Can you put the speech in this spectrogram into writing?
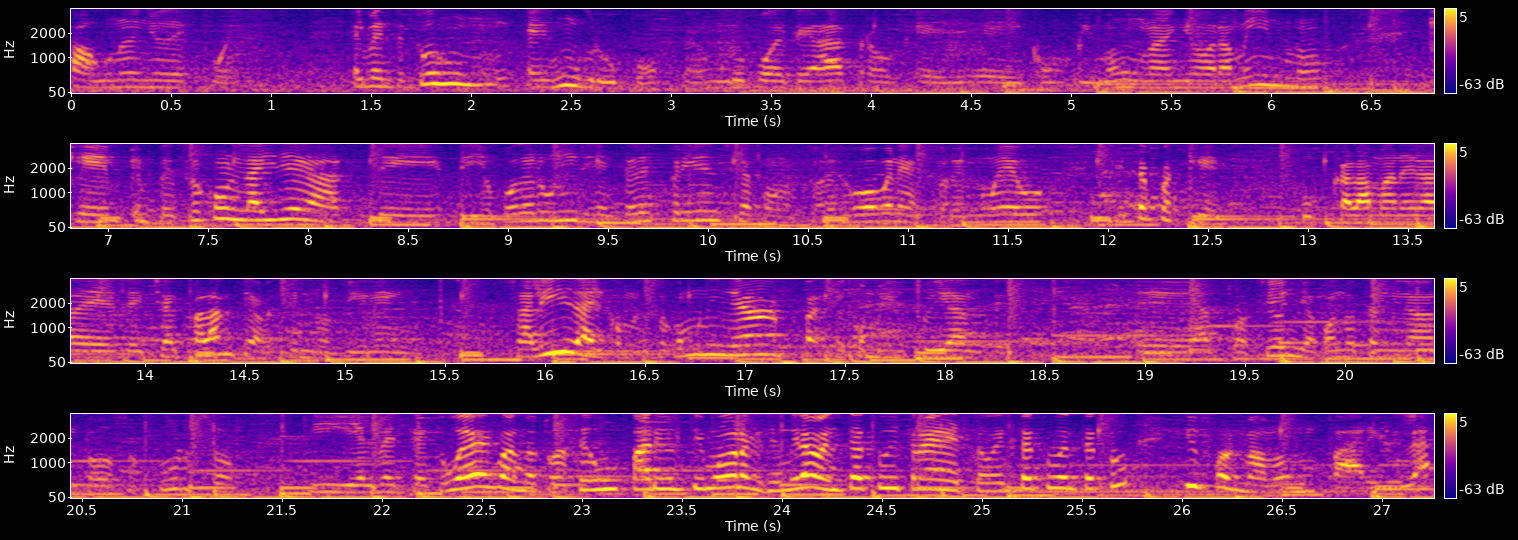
a un año después. El Ventetú es un, es un grupo, es un grupo de teatro que eh, cumplimos un año ahora mismo, que empezó con la idea de, de, yo poder unir gente de experiencia con actores jóvenes, actores nuevos, gente pues que busca la manera de, de echar para adelante, a veces no tienen salida y comenzó como una idea con mis estudiantes actuación ya cuando terminaban todos sus cursos. Y el 20 tú es cuando tú haces un par de última hora que dices, mira, vente tú y traes esto, vente tú, vente tú, y formamos un party, ¿verdad?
